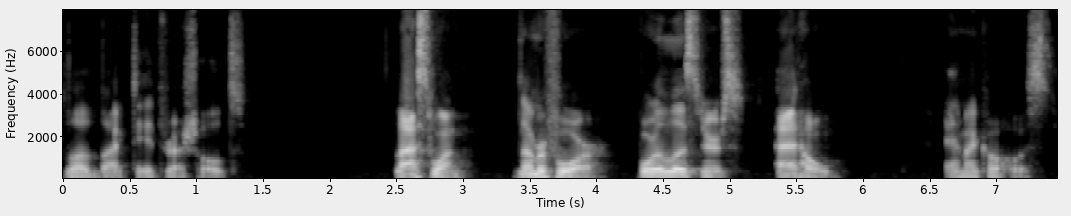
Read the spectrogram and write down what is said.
blood lactate thresholds. Last one, number four, for the listeners at home and my co-host.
